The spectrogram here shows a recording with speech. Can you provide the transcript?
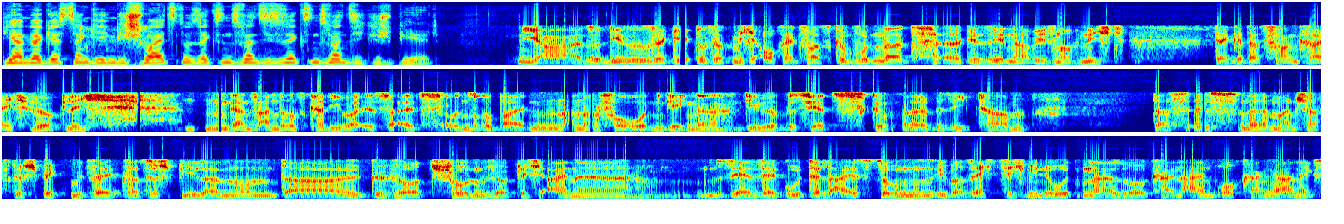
Die haben ja gestern gegen die Schweiz nur 26 zu 26 gespielt. Ja, also dieses Ergebnis hat mich auch etwas gewundert. Äh, gesehen habe ich es noch nicht. Ich denke, dass Frankreich wirklich ein ganz anderes Kaliber ist als unsere beiden anderen Vorrundengegner, die wir bis jetzt äh, besiegt haben. Das ist eine Mannschaft gespickt mit Weltklasse-Spielern und da gehört schon wirklich eine sehr, sehr gute Leistung über 60 Minuten, also kein Einbruch, kein gar nichts,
